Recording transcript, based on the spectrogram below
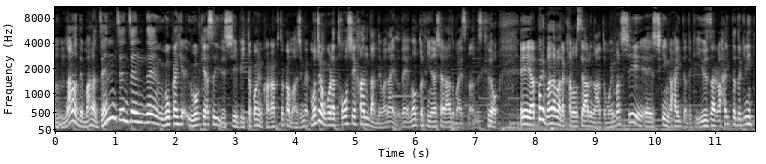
うん、なのでまだ全然全然動か動きやすいですし、ビットコインの価格とかも始め、もちろんこれは投資判断ではないので、ノットフィナンシャルアドバイスなんですけど、えー、やっぱりまだまだ可能性あるなと思いますし、えー、資金が入った時、ユーザーが入った時に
